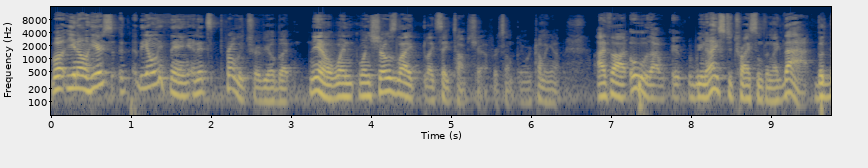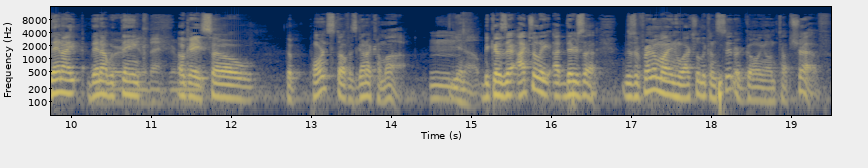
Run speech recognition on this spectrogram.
well, you know, here's the only thing, and it's probably trivial, but you know, when when shows like like say Top Chef or something were coming up, I thought, oh, that it would be nice to try something like that. But then I then I would in think, the back of your mind. okay, so the porn stuff is gonna come up, Mm. you know, because there actually uh, there's a there's a friend of mine who actually considered going on Top Chef,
